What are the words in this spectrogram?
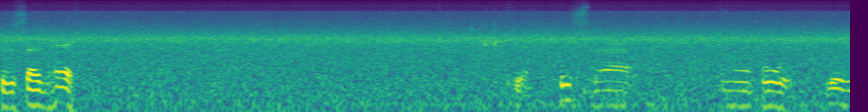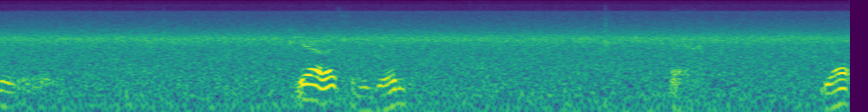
Should have said, hey. Okay, push that. Oh, Whoa. Yeah, that should be good. Yep.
